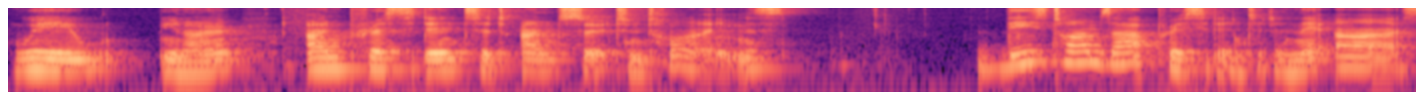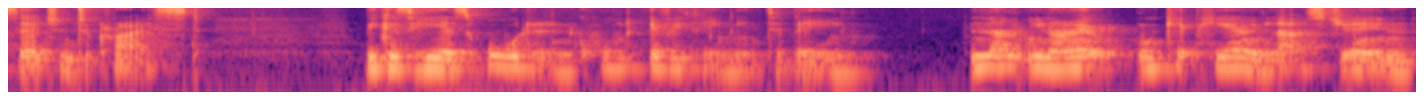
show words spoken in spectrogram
where you know unprecedented uncertain times these times are precedented and they are certain to christ because he has ordered and called everything into being. None, you know, we kept hearing last year in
